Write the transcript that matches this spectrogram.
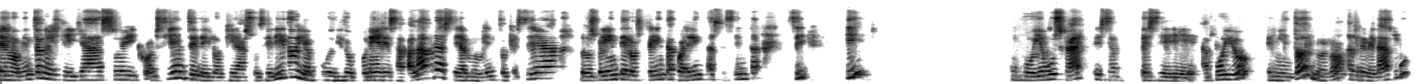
el momento en el que ya soy consciente de lo que ha sucedido y he podido poner esa palabra, sea el momento que sea, los 20, los 30, 40, 60, ¿sí? Y voy a buscar ese, apoyo en mi entorno, ¿no? Al revelarlo.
